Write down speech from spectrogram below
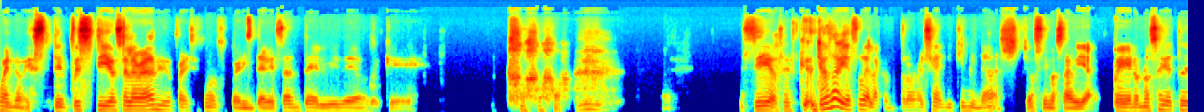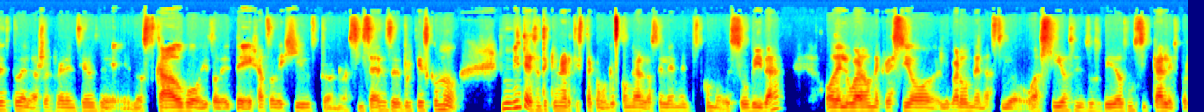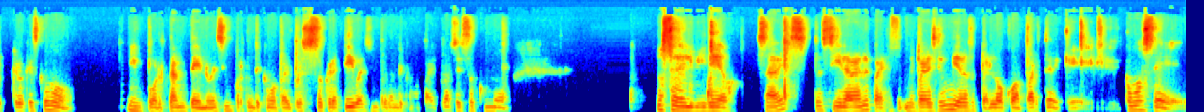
Bueno, este, pues sí, o sea, la verdad a mí me parece como súper interesante el video de que... sí, o sea, que yo sabía eso de la controversia de Nicki Minaj, yo sí lo sabía, pero no sabía todo esto de las referencias de los Cowboys o de Texas o de Houston o así, ¿sabes? porque es como muy interesante que un artista como que ponga los elementos como de su vida o del lugar donde creció, del lugar donde nació, o así, o sea, en sus videos musicales, porque creo que es como importante, ¿no? Es importante como para el proceso creativo, es importante como para el proceso como, no sé, del video, ¿sabes? Entonces sí, la verdad me parece, me parece un video súper loco, aparte de que cómo se,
